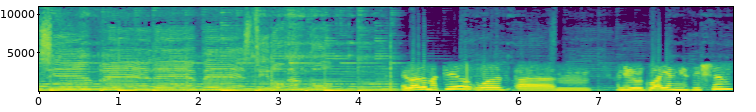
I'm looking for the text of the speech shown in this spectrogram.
Siempre blanco. Eduardo Mateo was um, an Uruguayan musician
